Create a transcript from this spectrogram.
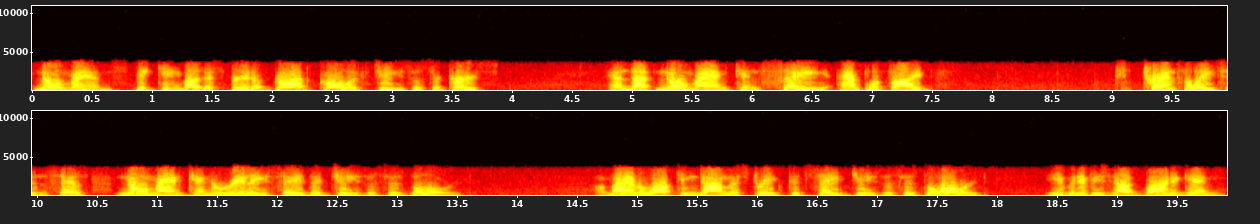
No man speaking by the Spirit of God calleth Jesus accursed, and that no man can say, amplified translation says, no man can really say that Jesus is the Lord. A man walking down the street could say Jesus is the Lord, even if he's not born again.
